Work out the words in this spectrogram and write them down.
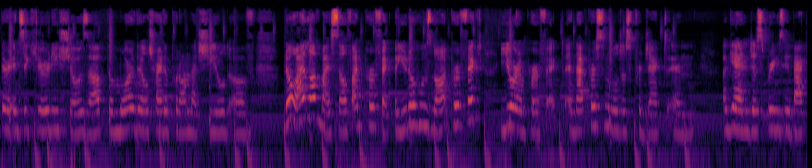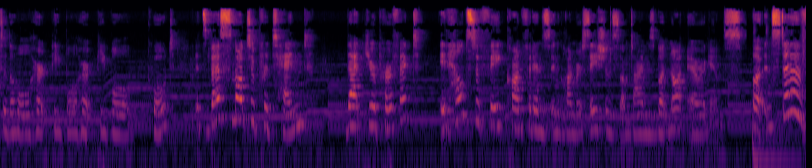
their insecurity shows up, the more they'll try to put on that shield of, no, I love myself, I'm perfect, but you know who's not perfect? You're imperfect. And that person will just project and again, just brings me back to the whole hurt people, hurt people quote. It's best not to pretend that you're perfect it helps to fake confidence in conversations sometimes, but not arrogance. But instead of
